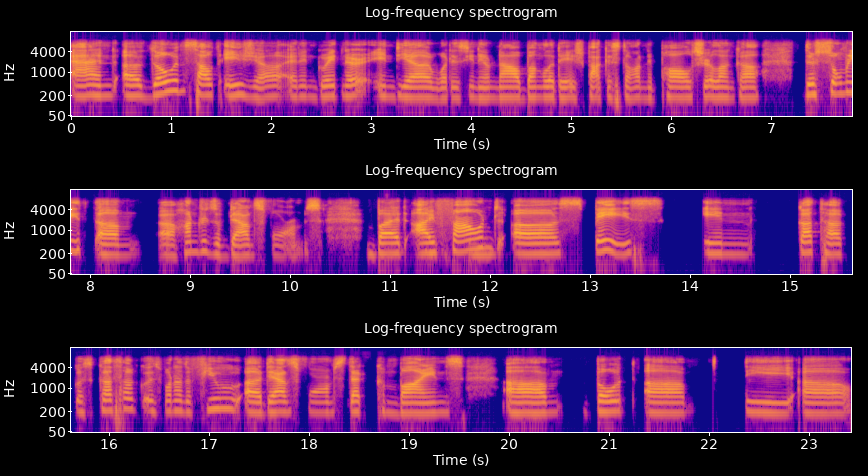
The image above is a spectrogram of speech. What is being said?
And uh, though in South Asia and in Greater India, what is you know now Bangladesh, Pakistan, Nepal, Sri Lanka, there's so many um, uh, hundreds of dance forms, but I Interesting. found a space in Kathak because Kathak is one of the few uh, dance forms that combines um, both uh, the uh,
